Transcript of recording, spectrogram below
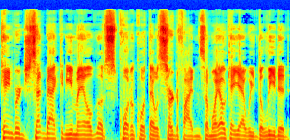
Cambridge sent back an email, of quote unquote, that was certified in some way. Okay, yeah, we deleted,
